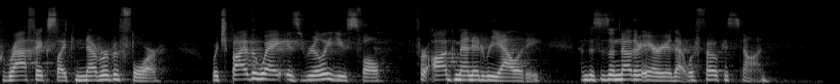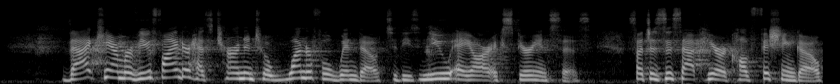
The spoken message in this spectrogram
graphics like never before, which, by the way, is really useful for augmented reality. And this is another area that we're focused on. That camera viewfinder has turned into a wonderful window to these new AR experiences, such as this app here called Fishing Go,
